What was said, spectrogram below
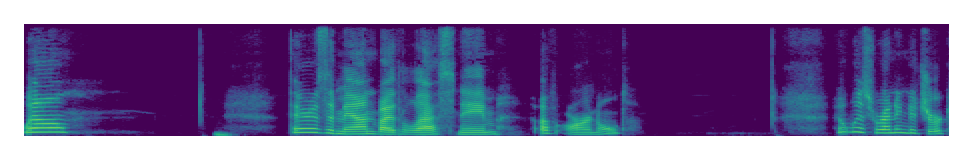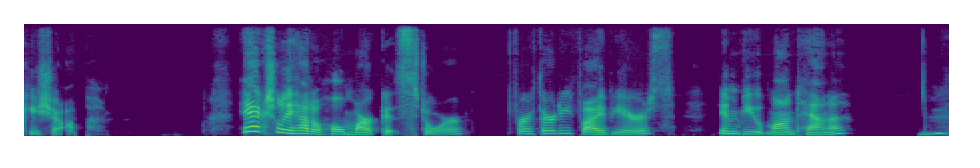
Well, there is a man by the last name of Arnold who was running a jerky shop. He actually had a whole market store for 35 years in Butte, Montana. Mhm.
